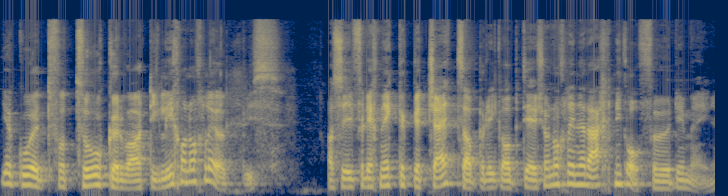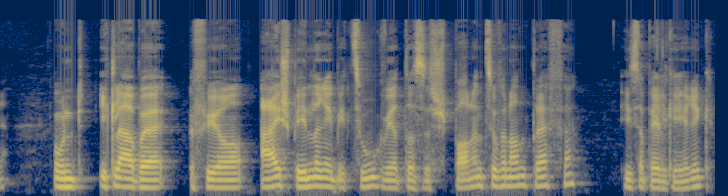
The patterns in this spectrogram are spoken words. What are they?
Ja gut, von Zug erwarte ich gleich auch noch ein bisschen etwas. Also vielleicht nicht gegen die Jets, aber ich glaube, die haben schon noch ein bisschen eine Rechnung offen, würde ich meinen. Und ich glaube, für eine Spielerin in Bezug wird das ein spannendes Aufeinandertreffen. Isabel Gehrig.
